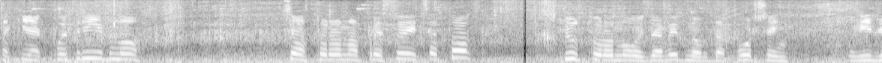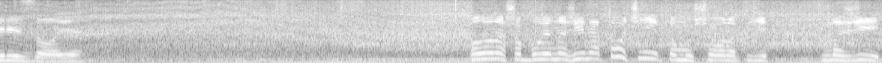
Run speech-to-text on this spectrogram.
такі як потрібно. Ця сторона пресується так, цю сторону ось видно, де поршень відрізає. Головне, щоб були ножі наточені, тому що воно тоді ножі,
